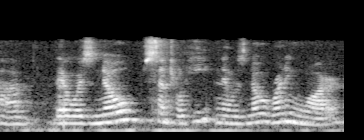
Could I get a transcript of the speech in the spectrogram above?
Uh, there was no central heat and there was no running water.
